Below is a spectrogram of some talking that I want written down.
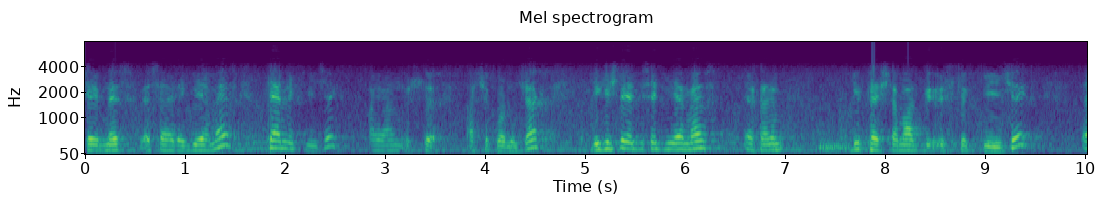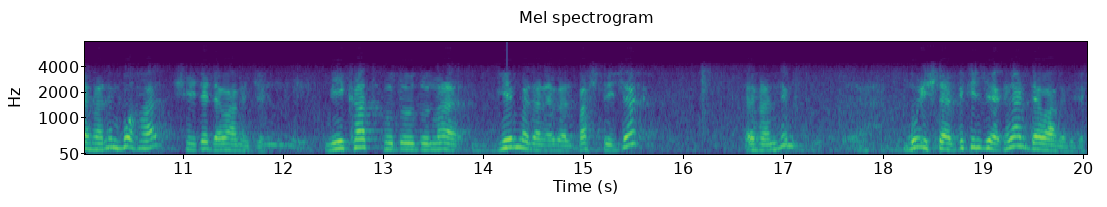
şey mes vesaire giyemez. Terlik giyecek, ayağının üstü açık olacak. Dikişli elbise giyemez, efendim bir peştemal bir üstlük giyecek. Efendim bu hal şeyde devam edecek. Mikat hududuna girmeden evvel başlayacak. Efendim bu işler bitinceye kadar devam edecek.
